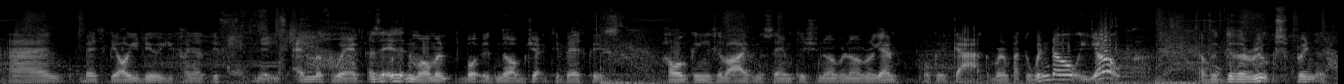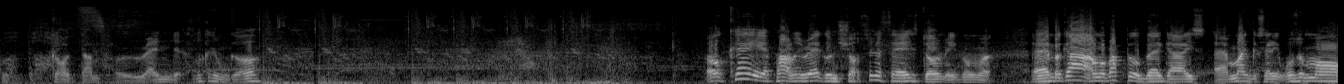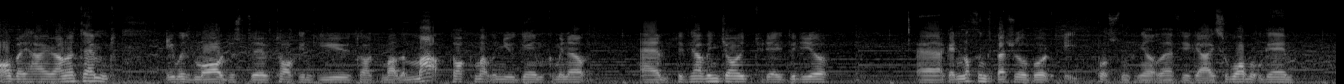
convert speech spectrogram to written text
and basically all you do you kind of, you know, it's endless wave, as it is at the moment, but there's no objective, basically it's how long can you survive in the same position over and over again. Okay, God, running past the window, yo! Of the, the Rook sprinters, god damn horrendous, look at him go. Okay, apparently ray gun shots in the face don't even work. Um, but guys, I'm to wrap it up there guys. Um, like I said, it wasn't more of a high round attempt. It was more just uh, talking to you, talking about the map, talking about the new game coming out. Um, so if you have enjoyed today's video, uh, again, nothing special, but it puts something out there for you guys. It's a warm-up game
